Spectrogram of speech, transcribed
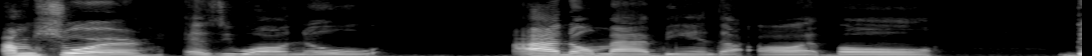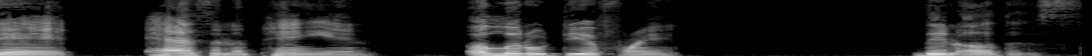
I'm sure, as you all know, I don't mind being the oddball that has an opinion a little different than others.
